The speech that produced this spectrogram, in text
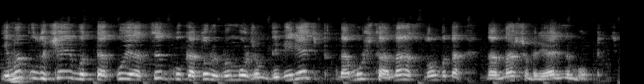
И мы получаем вот такую оценку, которой мы можем доверять, потому что она основана на нашем реальном опыте.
